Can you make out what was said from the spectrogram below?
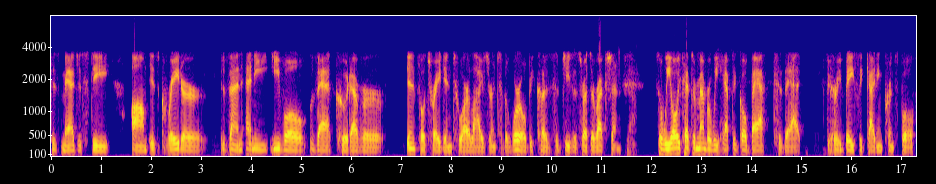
His majesty, um, is greater than any evil that could ever infiltrate into our lives or into the world because of Jesus' resurrection. Yeah. So we always have to remember we have to go back to that very basic guiding principle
